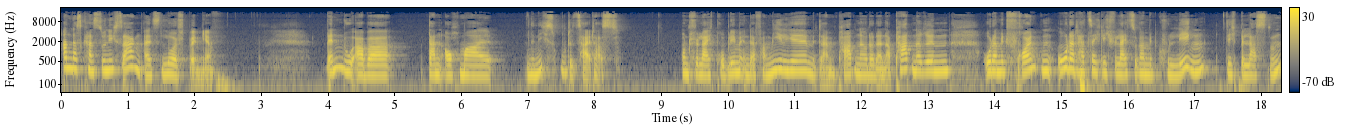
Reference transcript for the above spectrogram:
Anders kannst du nicht sagen, als läuft bei mir. Wenn du aber dann auch mal eine nicht so gute Zeit hast und vielleicht Probleme in der Familie, mit deinem Partner oder deiner Partnerin oder mit Freunden oder tatsächlich vielleicht sogar mit Kollegen dich belasten,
